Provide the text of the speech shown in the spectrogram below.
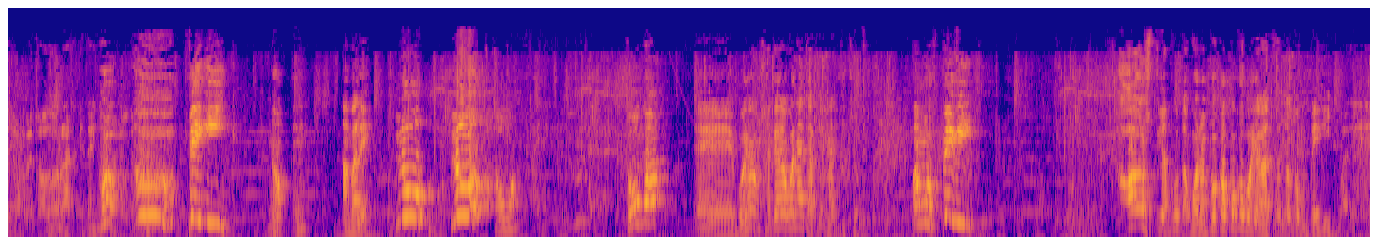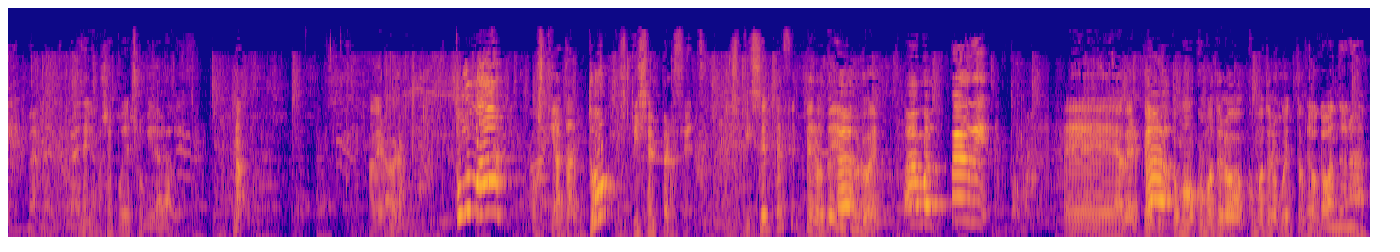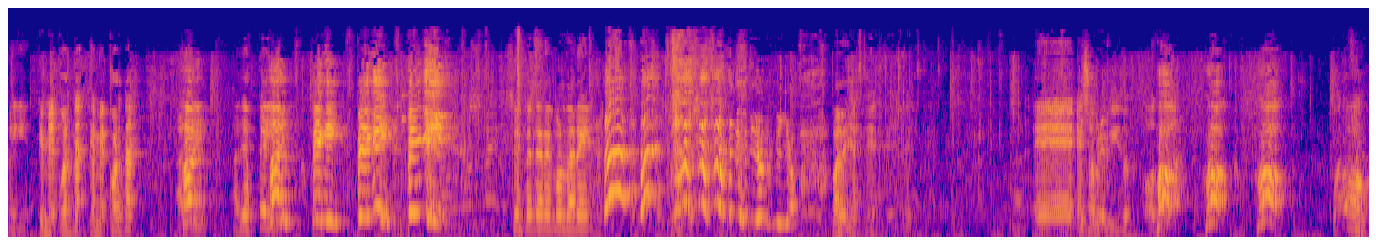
Y los retrodoras que tengo. ¡Oh! lo que sea. ¡Oh! ¡Peggy! No, ¿eh? Ah, vale. ¡No! ¡No! Toma. Toma. Eh, bueno, se ha quedado buena tarde, me han dicho. ¡Vamos, Peggy! ¡Hostia puta! Bueno, poco a poco voy avanzando con Peggy. Vale, me, parece que no se puede subir a la vez. No. A ver, ahora. ¡Toma! Hostia, ¿tanto? Es pixel perfect. Es pixel perfect, pero del Ah, duro, ¿eh? ¡Vamos, Peggy! Toma. Eh, a ver, Peggy, Ah. ¿cómo, cómo, te lo, ¿cómo te lo cuento? Tengo que abandonar a Peggy. Que me corta, que me corta. Adiós, ¡Ay! adiós Peggy. ¡Ay! ¡Peggy! ¡Peggy! ¡Peggy! Siempre te recordaré. Dios mío. Vale, ya está, ya está, ya está. Eh, he sobrevivido. ¡Ja! What, Oh.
